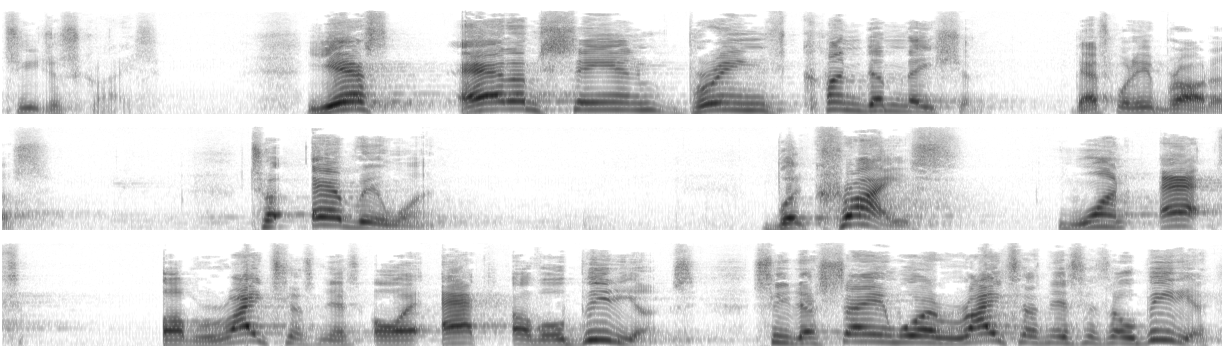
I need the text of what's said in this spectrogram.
Jesus Christ. Yes, Adam's sin brings condemnation. That's what he brought us to everyone. But Christ, one act of righteousness or act of obedience. See, the same word righteousness is obedience.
